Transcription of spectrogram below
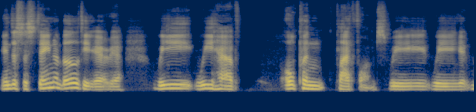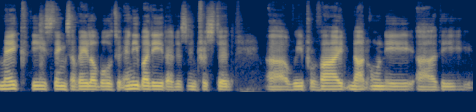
in the sustainability area, we we have open platforms. We we make these things available to anybody that is interested. Uh, we provide not only uh, the,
